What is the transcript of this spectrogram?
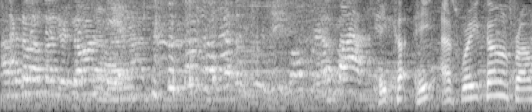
I come up under his armpit. He, two. cu- he, that's where he come from.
